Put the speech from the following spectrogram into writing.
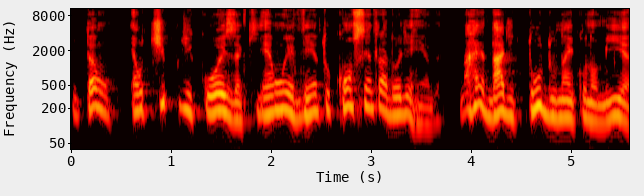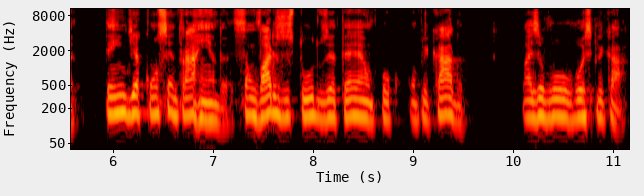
Então, é o tipo de coisa que é um evento concentrador de renda. Na realidade, tudo na economia tende a concentrar renda. São vários estudos, é até um pouco complicado, mas eu vou, vou explicar.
